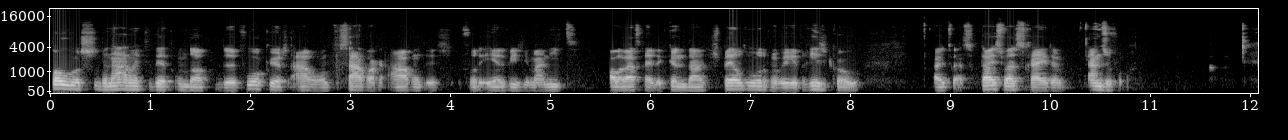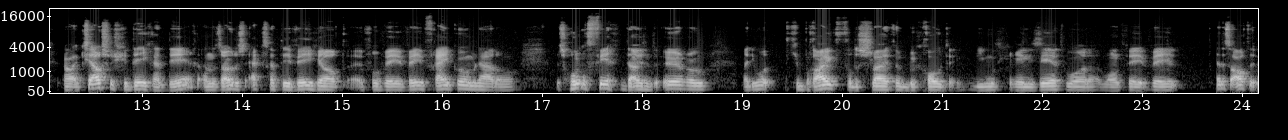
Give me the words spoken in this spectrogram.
Pogers benadrukte dit omdat de voorkeursavond zaterdagavond is voor de Eredivisie, maar niet alle wedstrijden kunnen daar gespeeld worden vanwege het risico uit thuiswedstrijden enzovoort. Nou, Excelsior is gedegradeerd en er zou dus extra tv-geld eh, voor VVV vrijkomen daardoor. Dus 140.000 euro, maar die wordt gebruikt voor de sluitende begroting. Die moet gerealiseerd worden, want VVV, het is altijd,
